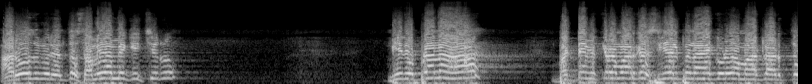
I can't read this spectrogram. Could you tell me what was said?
ఆ రోజు మీరు ఎంత సమయం మీకు ఇచ్చిర్రు? మీరు ఎప్పుడైనా బట్టి విక్రమార్క సిఎల్పి నాయకుడుగా మాట్లాడుతూ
